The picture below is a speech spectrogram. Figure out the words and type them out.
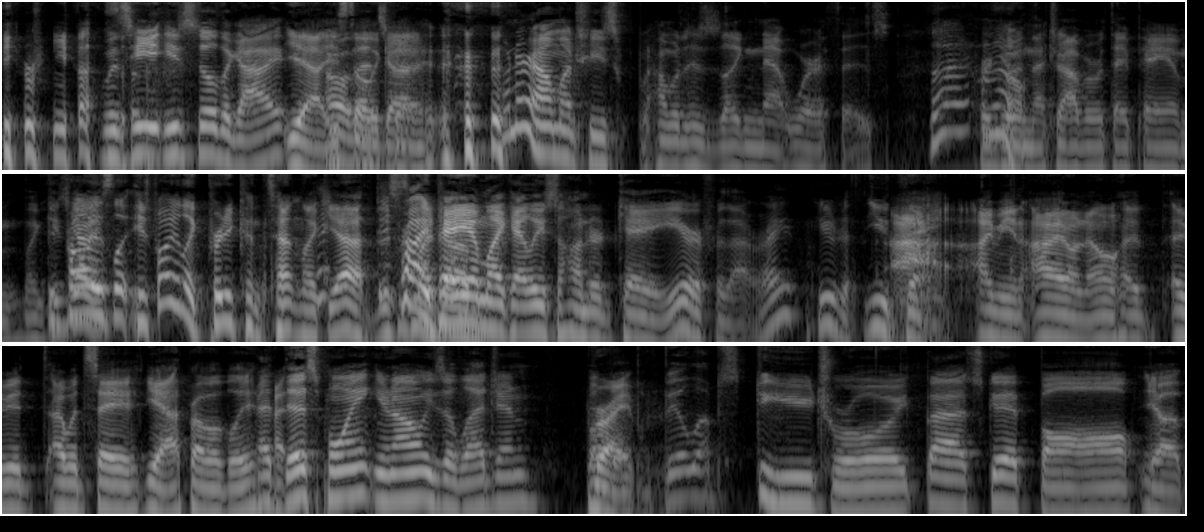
the arena Was So- he? He's still the guy. yeah he's Oh, still the guy. I wonder how much he's how what his like net worth is for know. doing that job or what they pay him. Like He's he's probably, got. is like, he's probably like pretty content like yeah They probably is my pay job. him like at least 100k a year for that, right? You'd you'd think. Ah, I mean I don't know I, I mean I would say yeah probably At I- this point, you know, he's a legend. Right. Billups, Detroit basketball. yep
